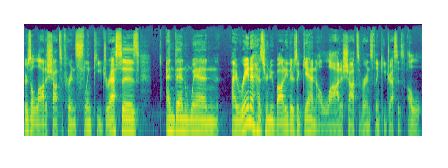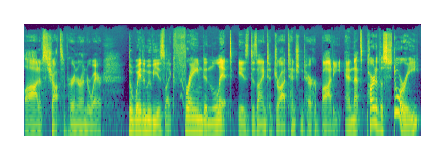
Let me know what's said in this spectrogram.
There's a lot of shots of her in slinky dresses. And then when Irena has her new body, there's again a lot of shots of her in slinky dresses, a lot of shots of her in her underwear the way the movie is like framed and lit is designed to draw attention to her body. And that's part of the story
